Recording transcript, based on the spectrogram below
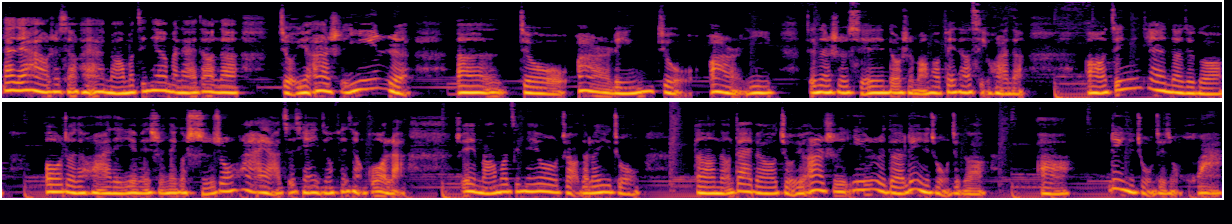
大家好，我是小可爱毛毛。今天我们来到了九月二十一日，嗯，九二零九二一，真的是谐音，都是毛毛非常喜欢的。呃，今天的这个欧洲的花呢，因为是那个时钟花呀，之前已经分享过了，所以毛毛今天又找到了一种，嗯，能代表九月二十一日的另一种这个啊，另一种这种花，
